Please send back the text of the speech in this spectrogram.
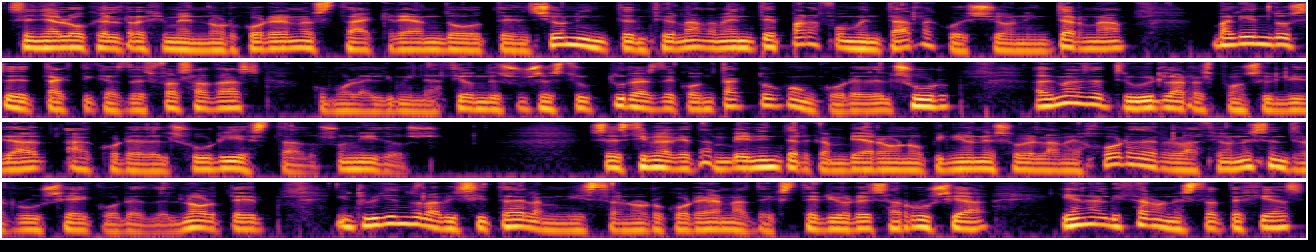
Señaló que el régimen norcoreano está creando tensión intencionadamente para fomentar la cohesión interna, valiéndose de tácticas desfasadas como la eliminación de sus estructuras de contacto con Corea del Sur, además de atribuir la responsabilidad a Corea del Sur y Estados Unidos. Se estima que también intercambiaron opiniones sobre la mejora de relaciones entre Rusia y Corea del Norte, incluyendo la visita de la ministra norcoreana de Exteriores a Rusia, y analizaron estrategias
